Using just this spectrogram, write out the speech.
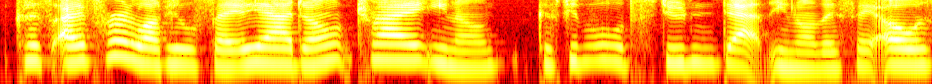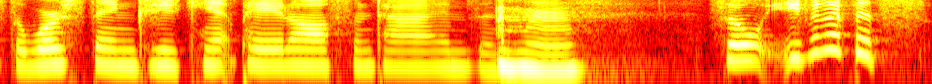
because I've heard a lot of people say, yeah, don't try, you know, because people with student debt, you know, they say, oh, it's the worst thing because you can't pay it off sometimes. And mm-hmm. so even if it's,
